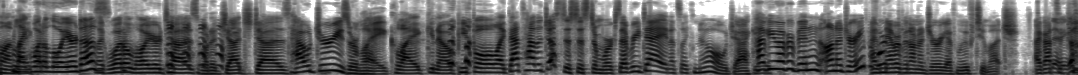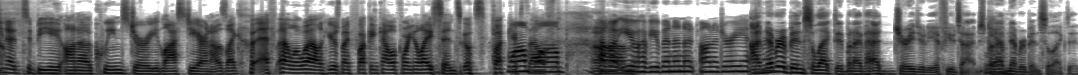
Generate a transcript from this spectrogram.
I'm like, what a lawyer does. like what a lawyer does, what a judge does, how juries are like, like you know, people like that's how the justice system works every day, and it's like, no, Jackie. Have you ever been on a jury before? I've never been on a jury. I've moved too much. I got There you go. to be on a Queens jury last year, and I was like, F- "LOL, here's my fucking California license. Go fuck Womp yourself." womp. How about you? Have you been in a, on a jury? Um, I've never been selected, but I've had jury duty a few times, but Yeah. I've never been selected.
